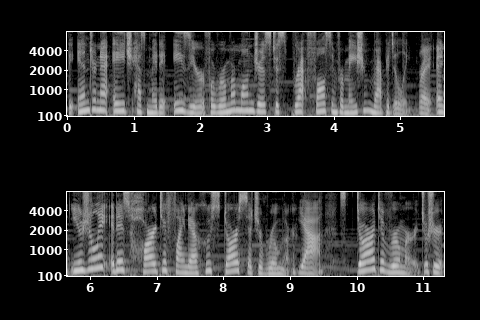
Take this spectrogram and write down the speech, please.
The internet age has made it easier for rumor mongers to spread false information rapidly. Right, and usually it is hard to find out who starts such a rumor. Yeah, start a rumor 就是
